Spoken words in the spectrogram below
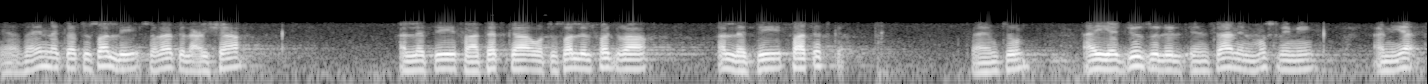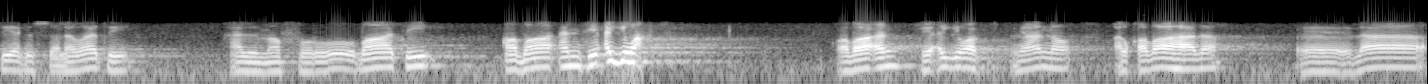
يعني فإنك تصلي صلاة العشاء التي فاتتك وتصلي الفجر التي فاتتك فهمتم؟ أي يجوز للإنسان المسلم أن يأتي بالصلوات المفروضات قضاء في أي وقت قضاء في أي وقت لأنه القضاء هذا آه، لا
